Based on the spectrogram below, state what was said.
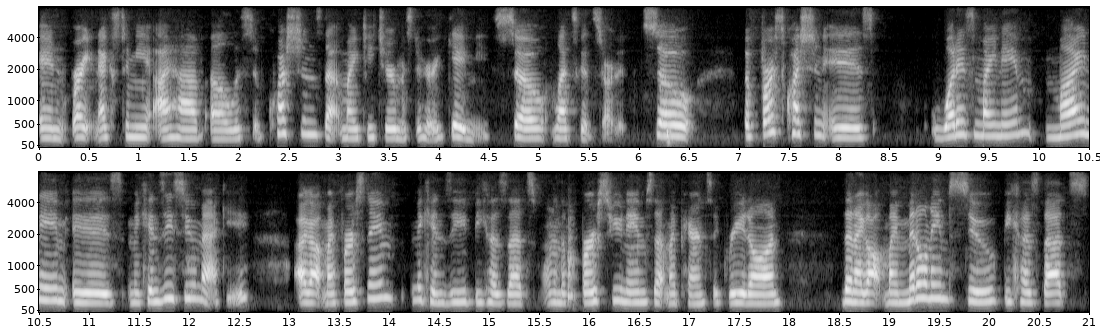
And right next to me, I have a list of questions that my teacher, Mr. Harry, gave me. So, let's get started. So, the first question is What is my name? My name is Mackenzie Sue Mackey. I got my first name, Mackenzie, because that's one of the first few names that my parents agreed on. Then I got my middle name, Sue, because that's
